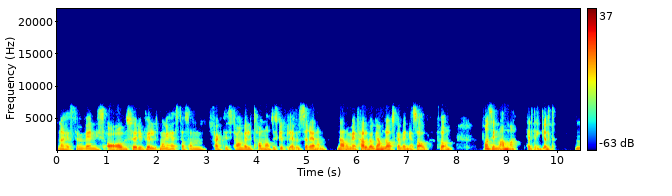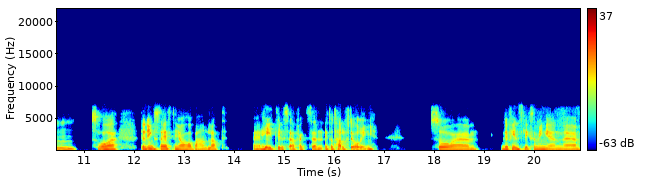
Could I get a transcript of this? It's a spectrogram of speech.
när hästen vänjs av så är det väldigt många hästar som faktiskt har en väldigt traumatisk upplevelse redan när de är ett halvår gamla och ska vänjas av från, från sin mamma helt enkelt. Mm. Så den yngsta hästen jag har behandlat eh, hittills är faktiskt en ett och ett halvt åring. Så eh, det finns liksom ingen, eh,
